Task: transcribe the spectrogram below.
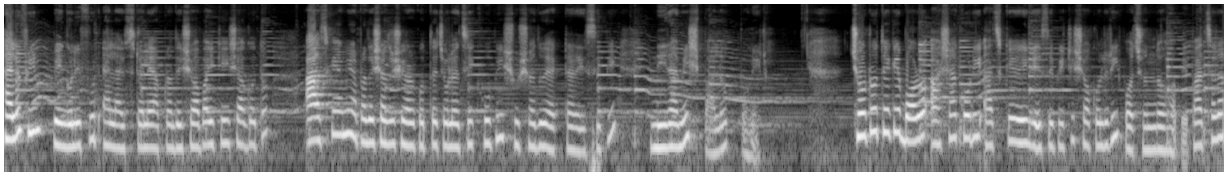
Hello friend, Bengali food and লাইফস্টাইলে আপনাদের সবাইকেই স্বাগত। আজকে আমি আপনাদের সাথে শেয়ার করতে চলেছি খুবই সুস্বাদু একটা রেসিপি, নিরামিষ পালক পনির। ছোট থেকে বড় আশা করি আজকের এই রেসিপিটি সকলেরই পছন্দ হবে। বাচ্চারা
